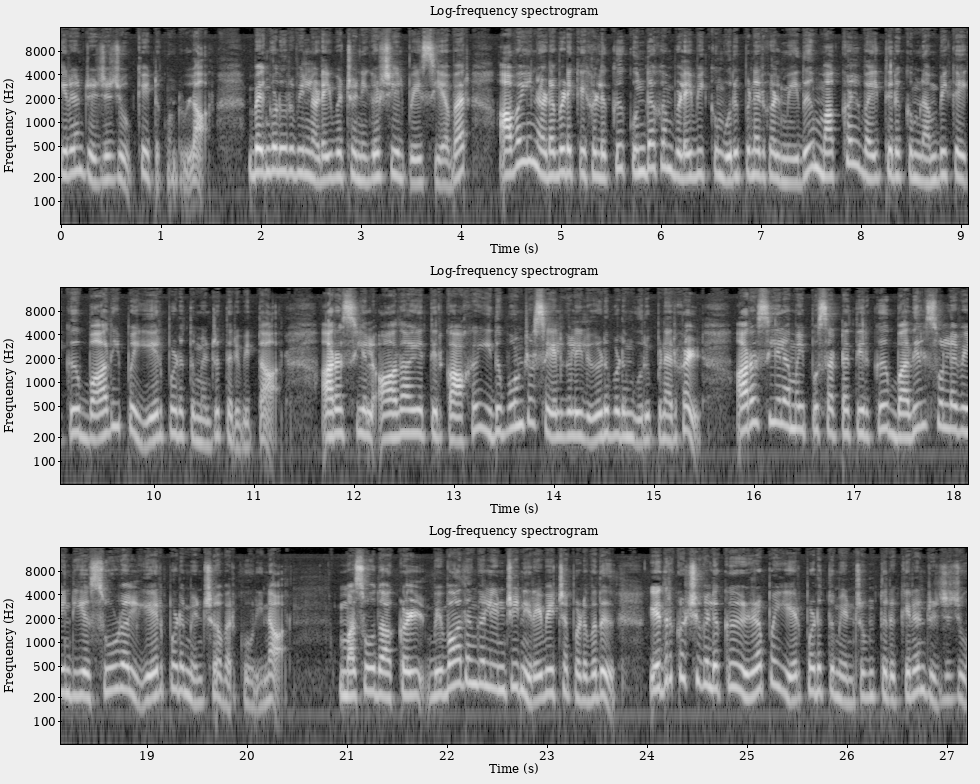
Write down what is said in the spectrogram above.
கிரண் ரிஜிஜு கேட்டுக் கொண்டுள்ளார் பெங்களூருவில் நடைபெற்ற நிகழ்ச்சியில் பேசிய அவர் அவை நடவடிக்கைகளுக்கு குந்தகம் விளைவிக்கும் உறுப்பினர்கள் மீது மக்கள் வைத்திருக்கும் நம்பிக்கைக்கு பாதிப்பை ஏற்படுத்தும் என்று தெரிவித்தார். அரசியல் ஆதாயத்திற்காக இதுபோன்ற செயல்களில் ஈடுபடும் உறுப்பினர்கள் அரசியலமைப்பு சட்டத்திற்கு பதில் சொல்ல வேண்டிய சூழல் ஏற்படும் என்று அவர் கூறினார். மசோதாக்கள் விவாதங்கள் இன்றி நிறைவேற்றப்படுவது எதிர்க்கட்சிகளுக்கு இழப்பை ஏற்படுத்தும் என்றும் திரு கிரண் ரிஜிஜூ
